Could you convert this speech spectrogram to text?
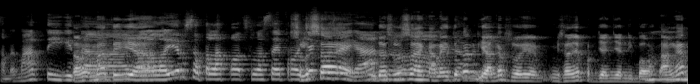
sampai mati kita. Sampai mati, iya. Kalau lawyer setelah selesai proyek selesai, kan? udah selesai Oh, karena itu kan dianggap sebagai misalnya perjanjian di bawah tangan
